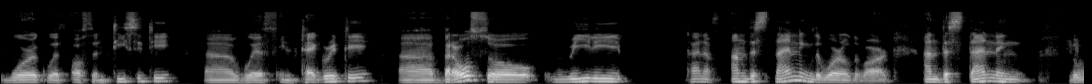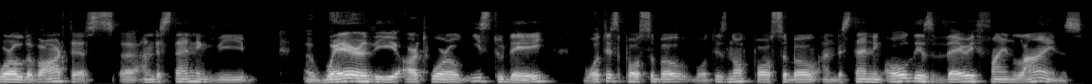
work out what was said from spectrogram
work with authenticity, uh, with integrity, uh, but also really kind of understanding the world of art, understanding the world of artists, uh, understanding the uh, where the art world is today, what is possible, what is not possible, understanding all these very fine lines.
